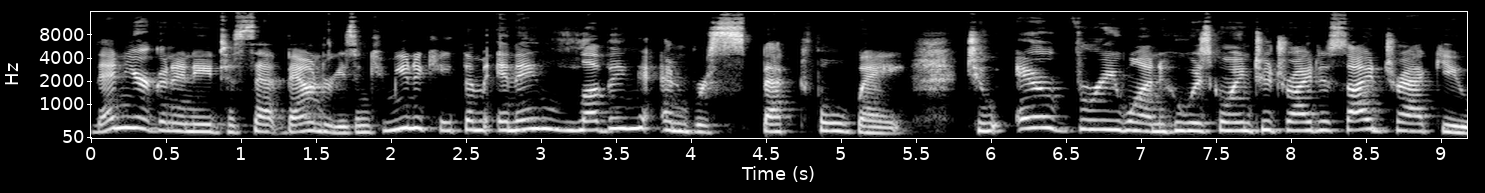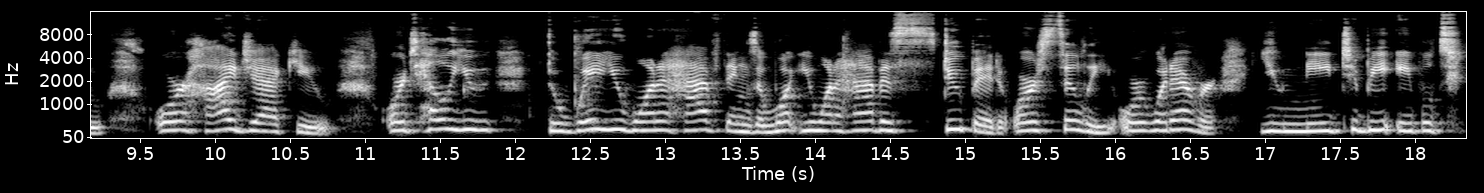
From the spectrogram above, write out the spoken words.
Then you're going to need to set boundaries and communicate them in a loving and respectful way to everyone who is going to try to sidetrack you or hijack you or tell you the way you want to have things and what you want to have is stupid or silly or whatever. You need to be able to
